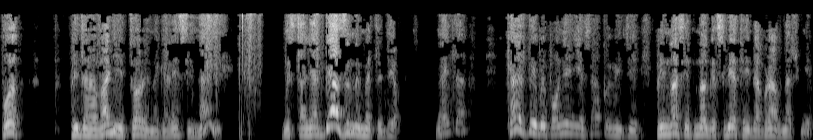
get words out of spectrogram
По предаровании Торы на горе Синай мы стали обязанным это делать. Но это каждое выполнение заповеди приносит много света и добра в наш мир.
